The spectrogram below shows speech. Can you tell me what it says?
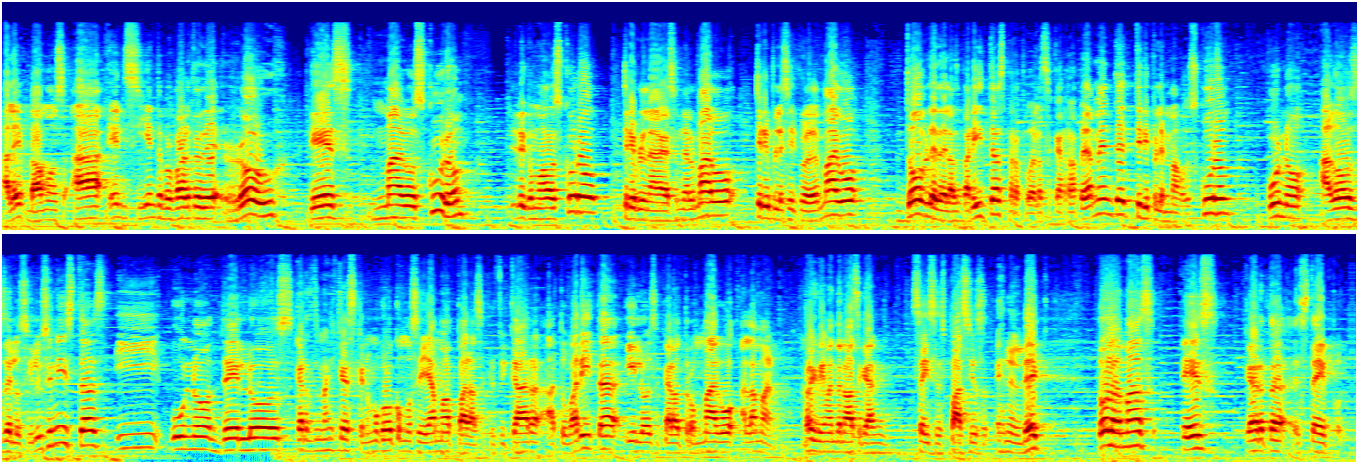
Vale, vamos a el siguiente por parte de Rogue, que es Mago Oscuro. Triple Mago Oscuro, triple navegación del mago, triple círculo del mago, doble de las varitas para poderla sacar rápidamente, triple Mago Oscuro, uno a dos de los ilusionistas y uno de los cartas mágicas que no me acuerdo cómo se llama para sacrificar a tu varita y luego sacar a otro mago a la mano. Prácticamente nada más se quedan seis espacios en el deck. Todo lo demás es carta staple.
